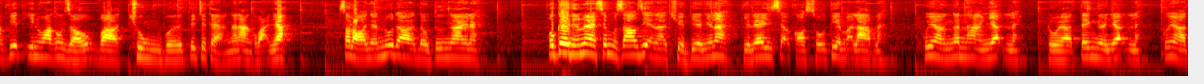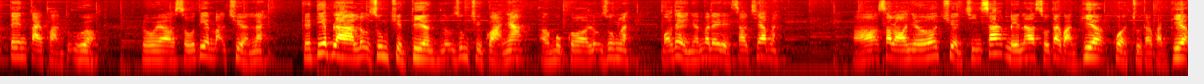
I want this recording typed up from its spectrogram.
uh, viết in hoa không dấu và trùng với tên trên thẻ ngân hàng của bạn nha sau đó nhấn nút uh, đầu tư ngay này. Ok nếu này sẽ một giao diện là chuyển tiền như này. Thì đây sẽ có số tiền bạn làm này cũng như là ngân hàng nhận này rồi uh, tên người nhận này cũng như là tên tài khoản thụ hưởng rồi uh, số tiền bạn chuyển này. Kế tiếp là nội dung chuyển tiền nội dung chuyển quả nha ở mục uh, nội dung này. Có thể nhấn vào đây để sao chép này đó, sau đó nhớ chuyển chính xác đến à, số tài khoản kia của chủ tài khoản kia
